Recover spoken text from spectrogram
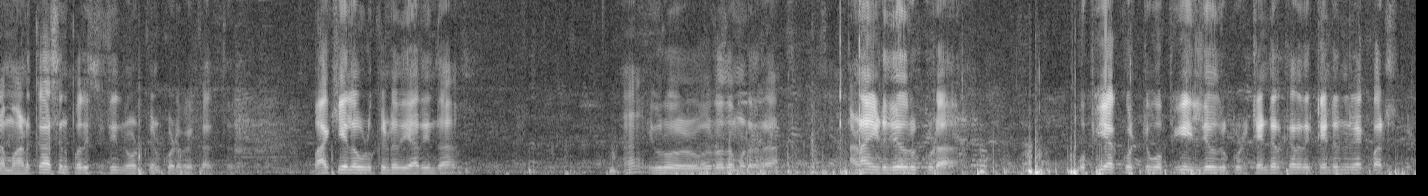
ನಮ್ಮ ಹಣಕಾಸಿನ ಪರಿಸ್ಥಿತಿ ನೋಡ್ಕೊಂಡು ಕೊಡಬೇಕಾಗ್ತದೆ. ಬಾಕಿ ಎಲ್ಲ ಉಳ್ಕೊಂಡದ್ದು ಯಾರಿಂದ? ಇವರು ವಿರೋಧ ಮಾಡಿದ್ರ. ಹಣ ಹಿಡಿದೇವರು ಕೂಡ, ಒಪ್ಪಿಗೆ ಕೊಟ್ಟು, ಒಪ್ಪಿಗೆ ಇಲ್ಲದೇವ್ರು ಕೂಡ ಟೆಂಡರ್ ಕರೆದಕ್ಕೆ ಟೆಂಡರ್ನಲ್ಲಿ ಯಾಕೆ ಪಾರ್ಟಿಸಿಪೇಟ್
